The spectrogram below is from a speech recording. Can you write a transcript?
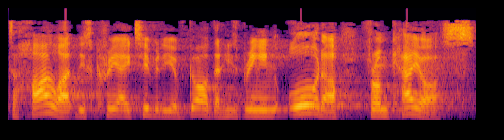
to highlight this creativity of God, that He's bringing order from chaos.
